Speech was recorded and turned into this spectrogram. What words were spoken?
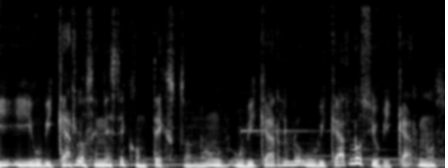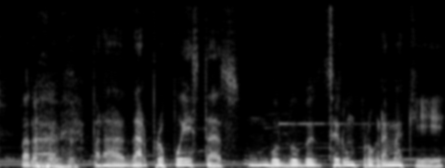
y- y ubicarlos en este contexto, ¿no? Ubicarlo, ubicarlos y ubicarnos para, Ajá, ajá. para dar propuestas, ser un programa que,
